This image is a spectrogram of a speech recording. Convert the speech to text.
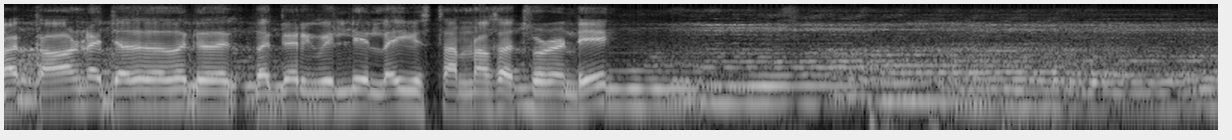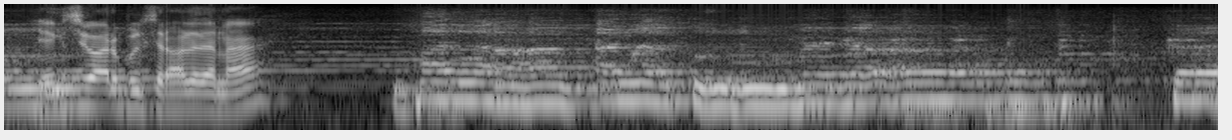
నాకు కావాలంటే జత జత దగ్గరికి వెళ్ళి లైవ్ ఇస్తాను. ఒకసారి చూడండి. ఎంసీ వారు పిలిచి రాలేదన్నా? go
